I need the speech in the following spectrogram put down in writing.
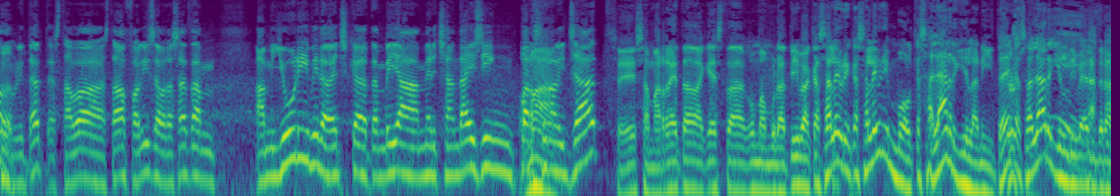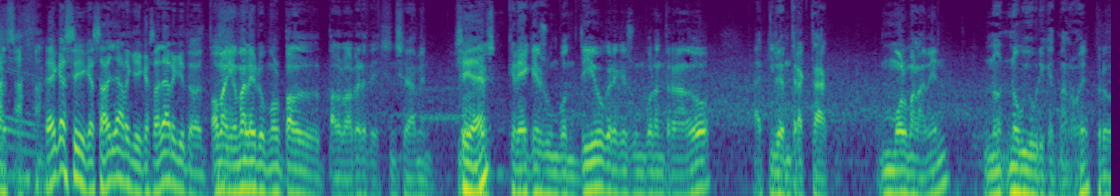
no, de veritat, estava, estava feliç, abraçat amb, amb Yuri. Mira, veig que també hi ha merchandising personalitzat. Sí, samarreta d'aquesta commemorativa. Que celebrin, que celebrin molt, que s'allargui la nit, eh? Que s'allargui el divendres. Eh que sí, que s'allargui, que s'allargui tot. Home, jo m'alegro molt pel, pel Valverde, sincerament. Sí, eh? Crec que és un bon tio, crec que és un bon entrenador aquí l'hem tractat molt malament no, no vull obrir aquest meló, eh? però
